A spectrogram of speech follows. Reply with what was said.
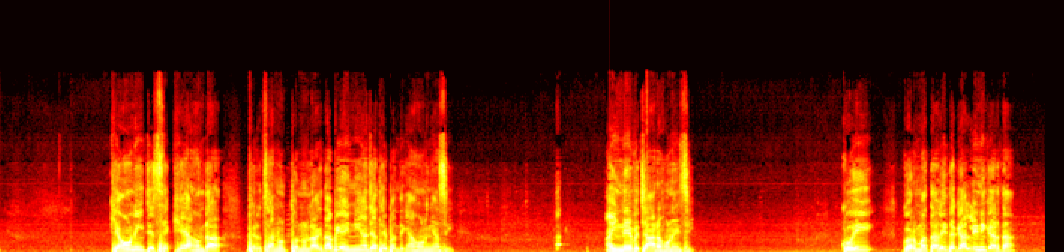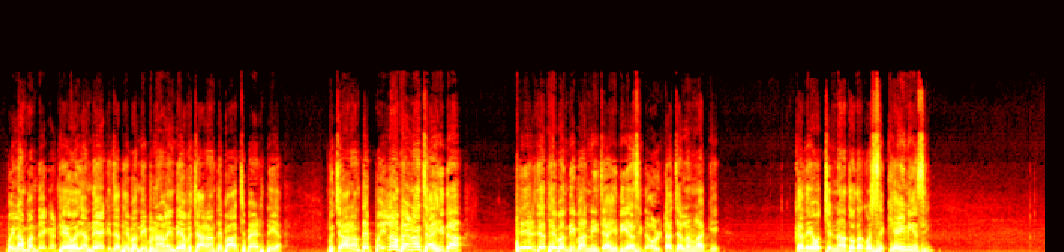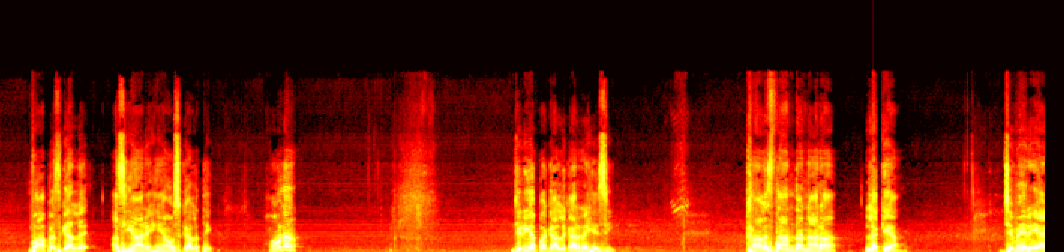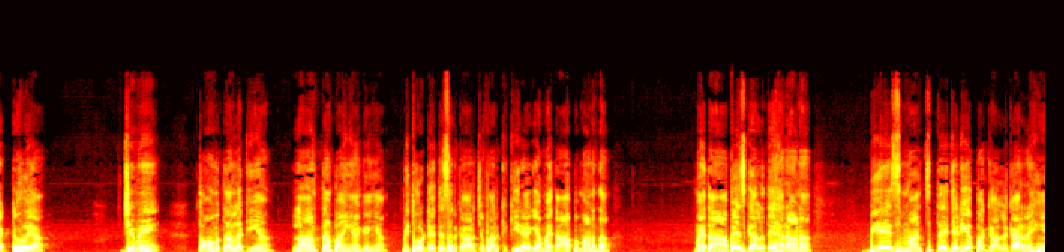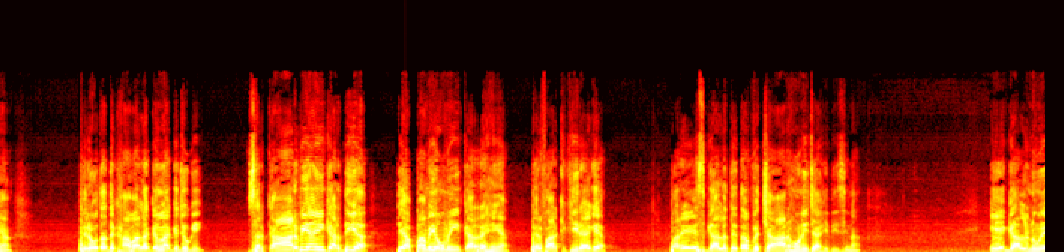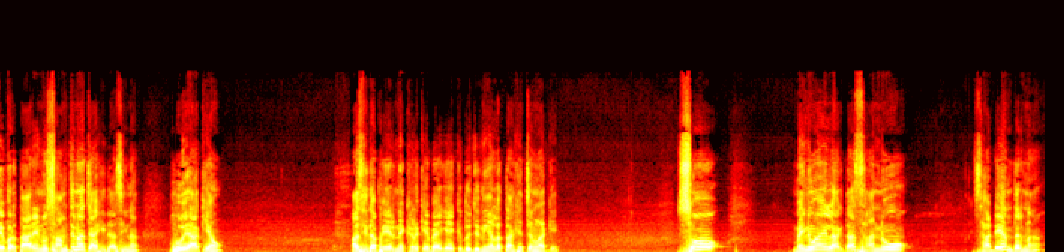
ਕਿਉਂ ਨਹੀਂ ਜੇ ਸਿੱਖਿਆ ਹੁੰਦਾ ਫਿਰ ਸਾਨੂੰ ਤੁਹਾਨੂੰ ਲੱਗਦਾ ਵੀ ਇੰਨੀਆਂ ਜਥੇਬੰਦੀਆਂ ਹੋਣੀਆਂ ਸੀ? ਇੰਨੇ ਵਿਚਾਰ ਹੋਣੇ ਸੀ। ਕੋਈ ਗੁਰਮਤ ਵਾਲੀ ਤਾਂ ਗੱਲ ਹੀ ਨਹੀਂ ਕਰਦਾ। ਪਹਿਲਾਂ ਬੰਦੇ ਇਕੱਠੇ ਹੋ ਜਾਂਦੇ ਆ, ਇੱਕ ਜਥੇਬੰਦੀ ਬਣਾ ਲੈਂਦੇ ਆ, ਵਿਚਾਰਾਂ ਤੇ ਬਾਅਦ ਚ ਬੈਠਦੇ ਆ। ਵਿਚਾਰਾਂ ਤੇ ਪਹਿਲਾਂ ਬਹਿਣਾ ਚਾਹੀਦਾ, ਫੇਰ ਜਥੇਬੰਦੀ ਬਣਨੀ ਚਾਹੀਦੀ ਆ, ਅਸੀਂ ਤਾਂ ਉਲਟਾ ਚੱਲਣ ਲੱਗ ਗਏ। ਕਦੇ ਉਹ ਚਿੰਨਾ ਤੋਂ ਤਾਂ ਕੁਝ ਸਿੱਖਿਆ ਹੀ ਨਹੀਂ ਅਸੀਂ। ਵਾਪਸ ਗੱਲ ਅਸੀਂ ਆ ਰਹੇ ਹਾਂ ਉਸ ਗੱਲ ਤੇ। ਹੁਣ ਜਿਹੜੀ ਆਪਾਂ ਗੱਲ ਕਰ ਰਹੇ ਸੀ। ਖਾਲਿਸਤਾਨ ਦਾ ਨਾਰਾ ਲੱਗਿਆ। ਜਿਵੇਂ ਰਿਐਕਟ ਹੋਇਆ, ਜਿਵੇਂ ਤੌਮਤਾਂ ਲੱਗੀਆਂ ਲਾਂਤਾਂ ਪਾਈਆਂ ਗਈਆਂ ਵੀ ਤੁਹਾਡੇ ਤੇ ਸਰਕਾਰ 'ਚ ਫ਼ਰਕ ਕੀ ਰਹਿ ਗਿਆ, ਮੈਂ ਤਾਂ ਆਪ ਮੰਨਦਾ। ਮੈਂ ਤਾਂ ਆਪ ਇਸ ਗੱਲ ਤੇ ਹੈਰਾਨ ਆ ਵੀ ਇਸ ਮੰਚ ਤੇ ਜਿਹੜੀ ਆਪਾਂ ਗੱਲ ਕਰ ਰਹੇ ਹਾਂ, ਫਿਰ ਉਹ ਤਾਂ ਦਿਖਾਵਾ ਲੱਗਣ ਲੱਗ ਜੂਗੀ। ਸਰਕਾਰ ਵੀ ਐਂ ਕਰਦੀ ਆ ਤੇ ਆਪਾਂ ਵੀ ਉਵੇਂ ਹੀ ਕਰ ਰਹੇ ਹਾਂ, ਫਿਰ ਫ਼ਰਕ ਕੀ ਰਹਿ ਗਿਆ? ਪਰ ਇਸ ਗੱਲ ਤੇ ਤਾਂ ਵਿਚਾਰ ਹੋਣੀ ਚਾਹੀਦੀ ਸੀ ਨਾ। ਇਹ ਗੱਲ ਨੂੰ, ਇਹ ਵਰਤਾਰੇ ਨੂੰ ਸਮਝਣਾ ਚਾਹੀਦਾ ਸੀ ਨਾ। ਹੋਇਆ ਕਿਉਂ? ਅਸੀਂ ਤਾਂ ਫੇਰ ਨਿਖੜ ਕੇ ਬਹਿ ਗਏ, ਇੱਕ ਦੂਜੇ ਦੀਆਂ ਲੱਤਾਂ ਖਿੱਚਣ ਲੱਗੇ ਸੋ ਮੈਨੂੰ ਐਂ ਲੱਗਦਾ, ਸਾਨੂੰ, ਸਾਡੇ ਅੰਦਰ ਨਾ,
